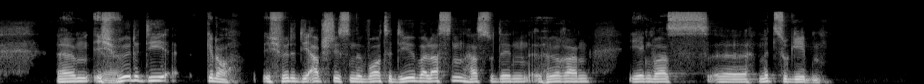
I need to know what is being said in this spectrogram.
Ähm, ich ja. würde die, genau, ich würde die abschließenden Worte dir überlassen. Hast du den Hörern irgendwas äh, mitzugeben?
